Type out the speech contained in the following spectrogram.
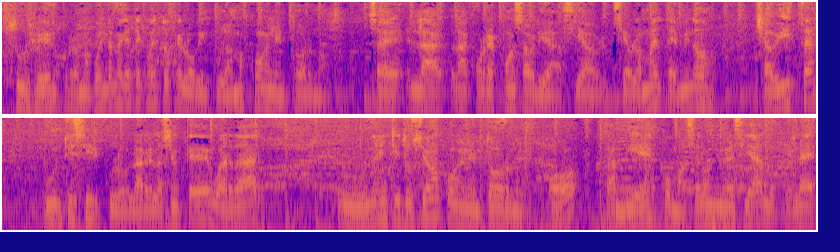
surge el programa Cuéntame que te cuento que lo vinculamos con el entorno. O sea, la, la corresponsabilidad, si, si hablamos en términos chavistas, punto y círculo, la relación que debe guardar una institución con el entorno o también como hace la universidad lo que es la,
